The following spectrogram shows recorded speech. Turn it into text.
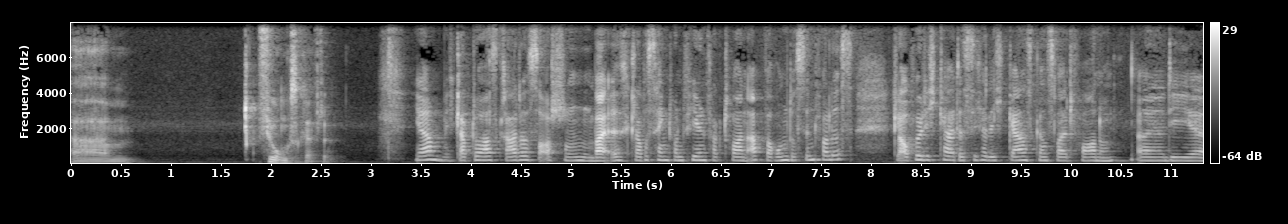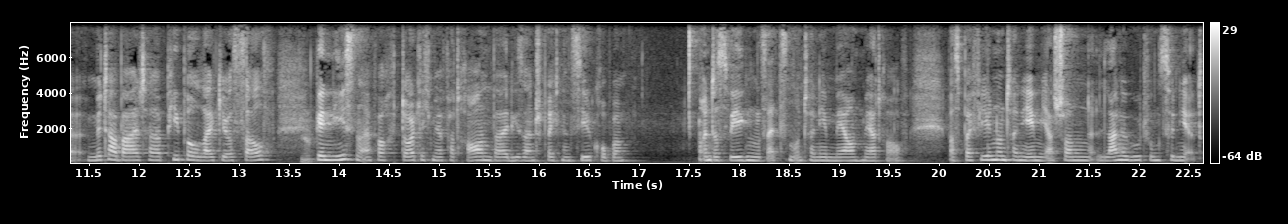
ähm, Führungskräfte. Ja, ich glaube, du hast gerade es auch schon, weil ich glaube, es hängt von vielen Faktoren ab, warum das sinnvoll ist. Glaubwürdigkeit ist sicherlich ganz, ganz weit vorne. Äh, die Mitarbeiter, people like yourself, ja. genießen einfach deutlich mehr Vertrauen bei dieser entsprechenden Zielgruppe. Und deswegen setzen Unternehmen mehr und mehr drauf. Was bei vielen Unternehmen ja schon lange gut funktioniert.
